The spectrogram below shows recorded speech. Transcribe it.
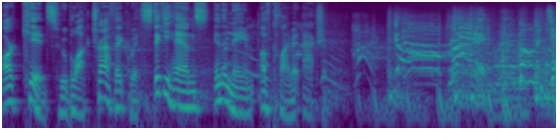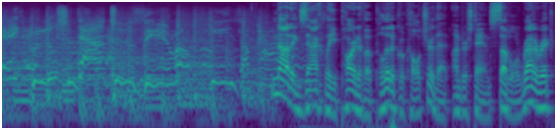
are kids who block traffic with sticky hands in the name of climate action. Go! Gonna Not exactly part of a political culture that understands subtle rhetoric,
